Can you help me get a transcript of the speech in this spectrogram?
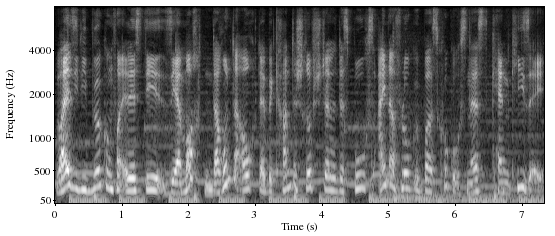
weil sie die Wirkung von LSD sehr mochten, darunter auch der bekannte Schriftsteller des Buchs Einer flog übers Kuckucksnest, Ken Kesey.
